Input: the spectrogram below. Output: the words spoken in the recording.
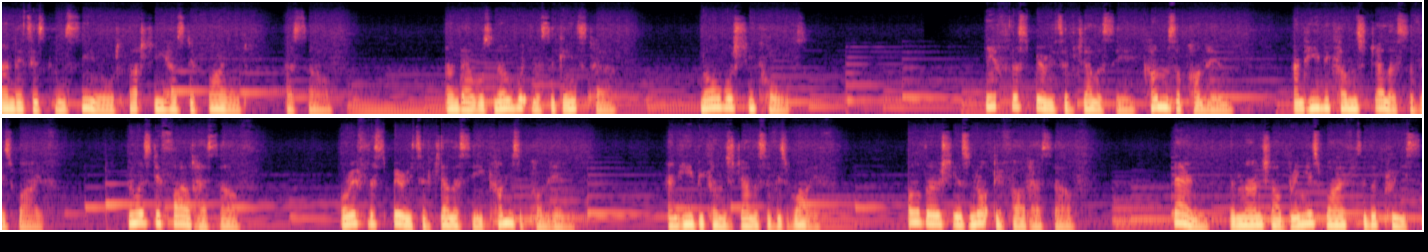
and it is concealed that she has defiled herself. And there was no witness against her, nor was she caught. If the spirit of jealousy comes upon him, and he becomes jealous of his wife, who has defiled herself, or if the spirit of jealousy comes upon him, and he becomes jealous of his wife, although she has not defiled herself, then the man shall bring his wife to the priest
